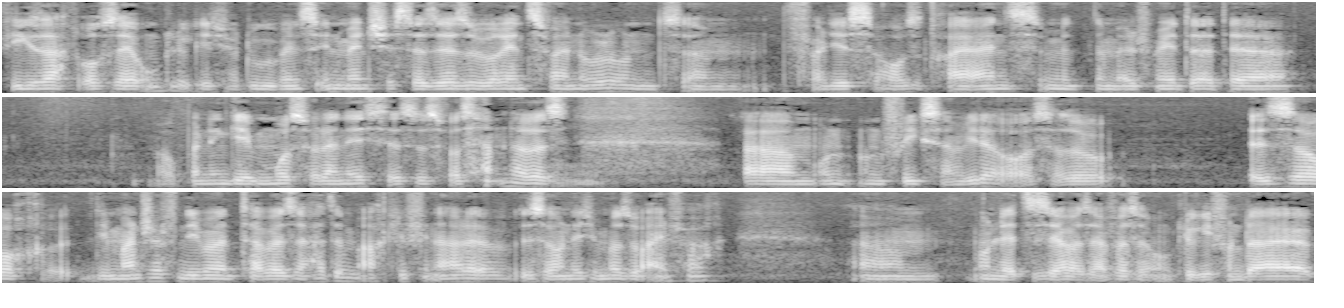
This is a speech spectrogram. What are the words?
wie gesagt, auch sehr unglücklich. Du gewinnst in Manchester sehr souverän 2-0 und ähm, verlierst zu Hause 3-1 mit einem Elfmeter, der, ob man den geben muss oder nicht, das ist was anderes. Mhm. Ähm, und, und fliegst dann wieder raus. Also es ist auch, die Mannschaften, die man teilweise hatte im Achtelfinale, ist auch nicht immer so einfach. Ähm, und letztes Jahr war es einfach sehr unglücklich. Von daher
